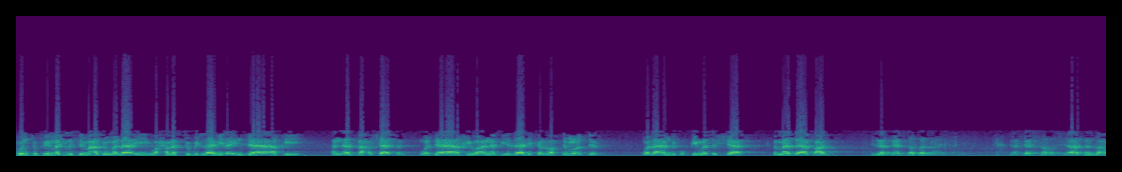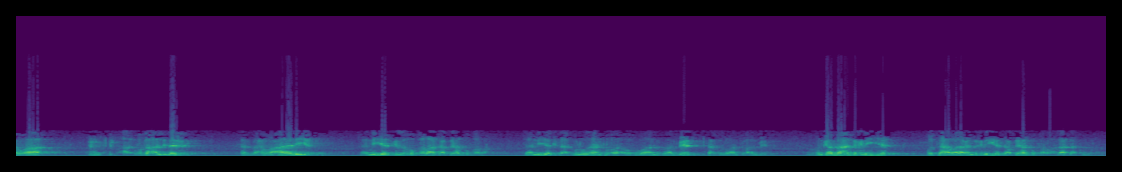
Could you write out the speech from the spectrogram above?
كنت في مجلس مع زملائي وحلفت بالله لئن جاء أخي أن أذبح شاة. وجاء أخي وأنا في ذلك الوقت معسر. ولا أملك قيمة الشاة. فماذا أفعل؟ إذا تيسر تذبح. إذا تيسر الشاة تذبحها وفاء لنذرك تذبحها على نيتك. نيتك للفقراء تعطيها الفقراء. نيتك تأكلونها انت وأخوانك وأهل بيتك تاكلها انت واهل بيتك. وإن كان ما عندك نية قلتها ولا عندك نية تعطيها الفقراء. لا تاكلها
